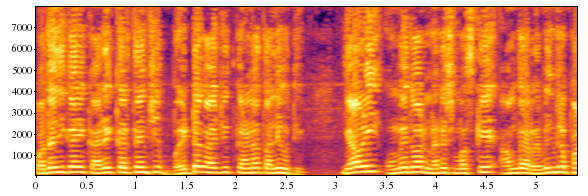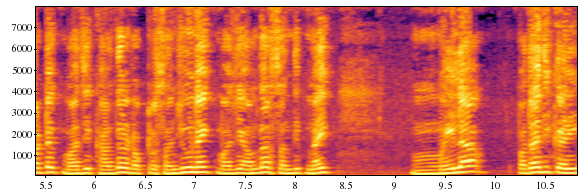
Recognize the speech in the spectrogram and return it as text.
पदाधिकारी कार्यकर्त्यांची बैठक आयोजित करण्यात आली होती. यावेळी उमेदवार नरेश मस्के आमदार रवींद्र फाटक माजी खासदार डॉक्टर संजीव नाईक माजी आमदार संदीप नाईक महिला पदाधिकारी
